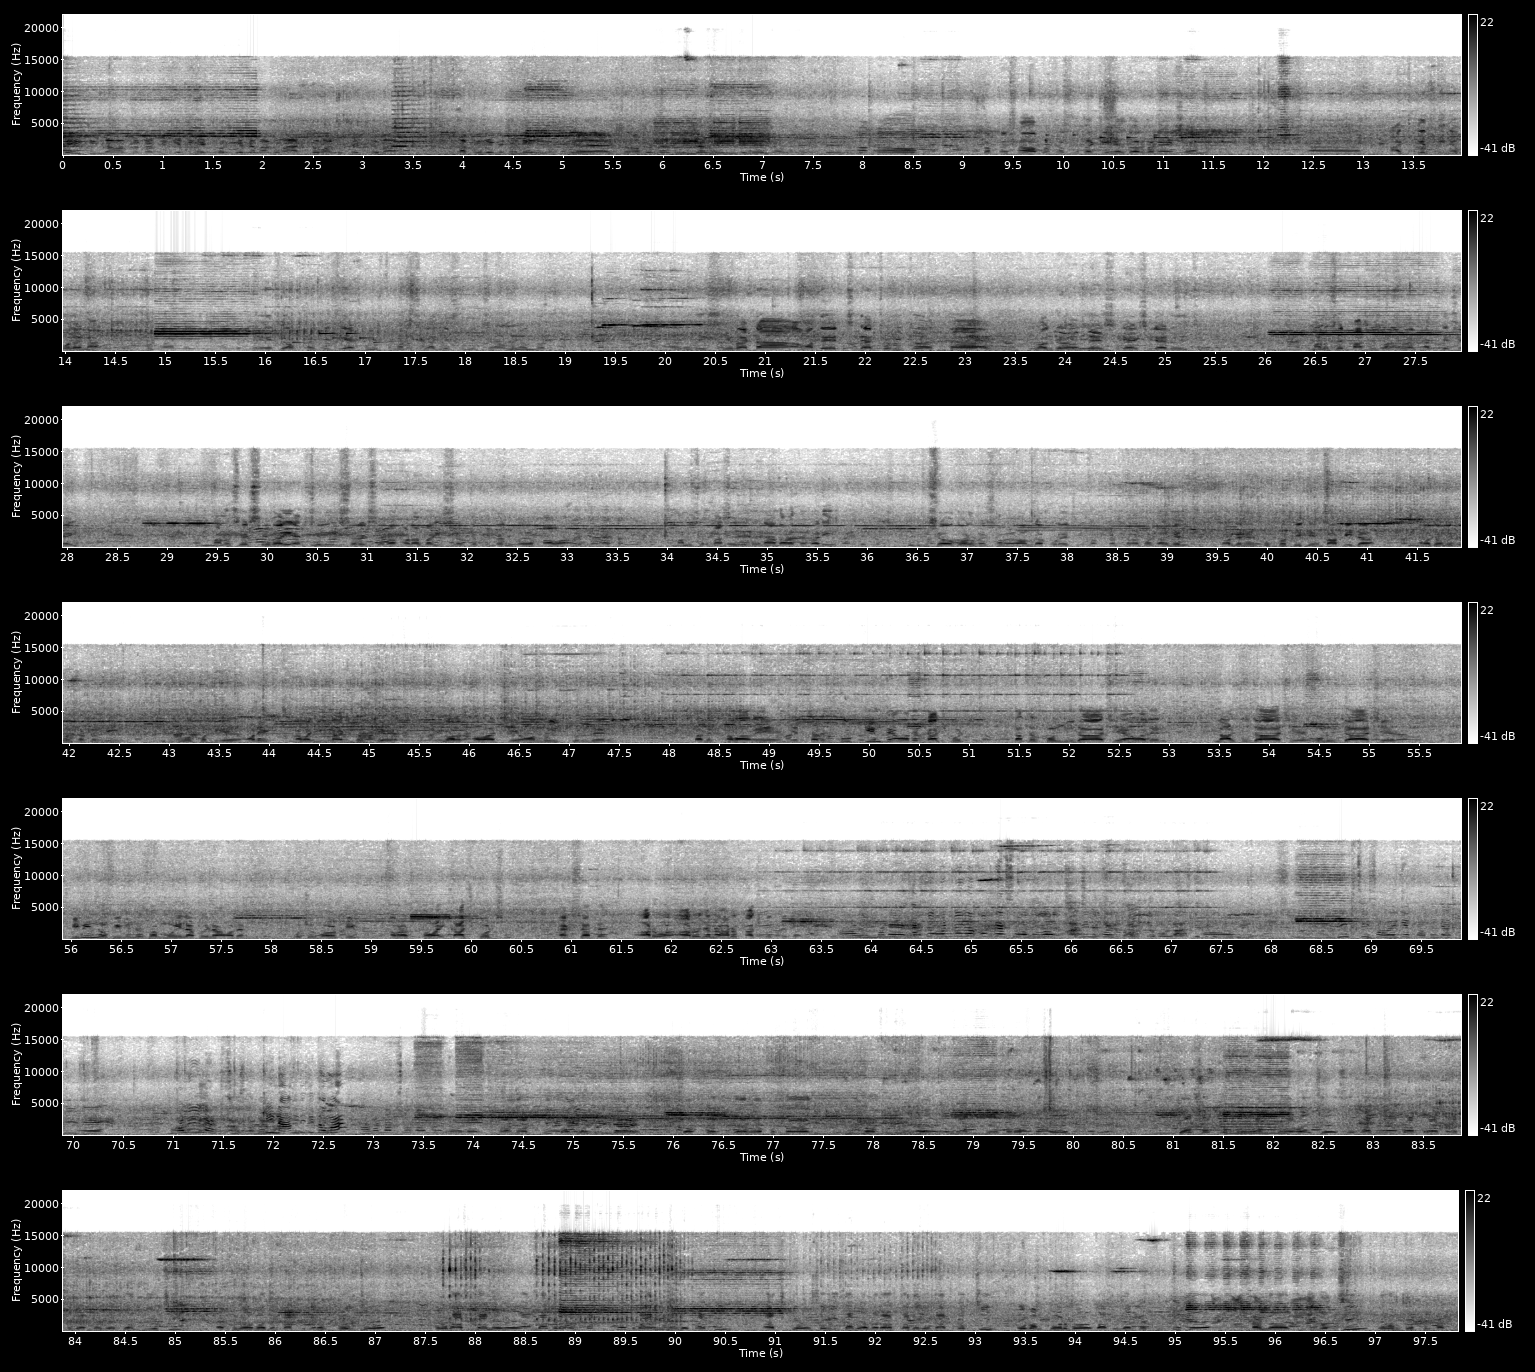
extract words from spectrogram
সেই চিন্তাভাবনাটা দিকে দিকে ছড়িয়ে দেওয়া এবং আর্ত মানুষের সেবা। আপনি দেখেছেন এই Shyamaprasad organization doctor Shyamaprasad Mukherjee health organisation আজকের দিনে বলে না গেছি, অক্ষয় তৃতীয়ার সমস্ত মানুষকে আজকে শুভেচ্ছা অভিনন্দন। সেবাটা আমাদের চিরাচরিত একটা রঞ্জনন্দের শিরায় শিরায় রয়েছে। মানুষের পাশে সবসময় থাকতে চাই। মানুষের সেবাই অ্যাকচুয়ালি ঈশ্বরের সেবা করা বা ঈশ্বরকে প্রদান পাওয়া। মানুষের পাশে যদি না দাঁড়াতে পারি সহ গরমের সময়ও আমরা করেছি ডক্টর শ্যামাপ্রসাদ হেলথ অর্গানের পক্ষ থেকে, বাপিদা অজমিত চক্রবর্তী পক্ষ থেকে অনেক সামাজিক কাজ করছে, জল খাওয়াচ্ছে অন্ধ স্কুলদের তাদের খাবারে এর সাথে ফুড টিমটা আমাদের কাজ করছে। তাতে সঞ্জুদা আছে আমাদের লালটুদা আছে অনুজদা আছে বিভিন্ন বিভিন্ন সব মহিলা ফহিলা আমাদের প্রচুর বড় টিম আমরা সবাই কাজ করছি একসাথে আরও আরও যেন আরও কাজ করতে পারি। মানে একটা অন্যরকম কাছে অনুভব ফিল করছি। আর দিচ্ছি সবাইকে পথযাত্রীদের। ভালোই লাগছে। কি নাম দিদি তোমার? আমার নাম সোনালি। জল সত্য প্রদান করা হয়েছে। সেখানে আমরা প্রায় পাঁচ হাজার লোকের জল দিয়েছি। এখনও আমাদের কার্যক্রম চলছে। এবার রাস্তা নেবে আমরা যেরকম প্রত্যেকবারই নেমে থাকি, আজকেও সেই হিসাবে আমরা রাস্তা নেমে কাজ করছি এবং করব। বাতিজার নেতৃত্বকে আমরা করছি এবং করতে থাকব।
